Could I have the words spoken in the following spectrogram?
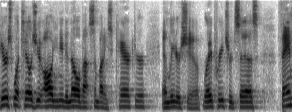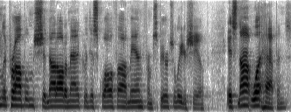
here's what tells you all you need to know about somebody's character and leadership. Ray Pritchard says family problems should not automatically disqualify a man from spiritual leadership. It's not what happens,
